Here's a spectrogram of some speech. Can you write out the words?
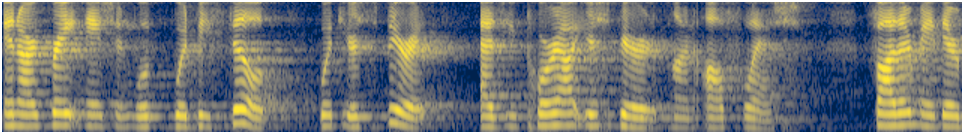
in our great nation would, would be filled with your spirit as you pour out your spirit upon all flesh. Father, may there,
